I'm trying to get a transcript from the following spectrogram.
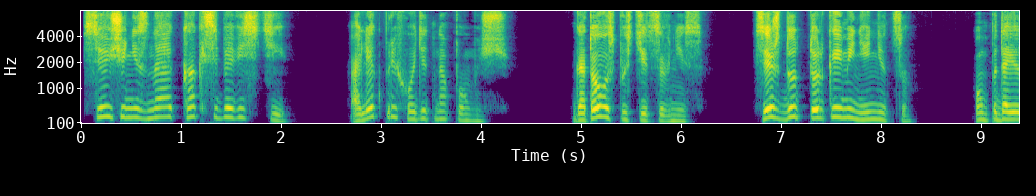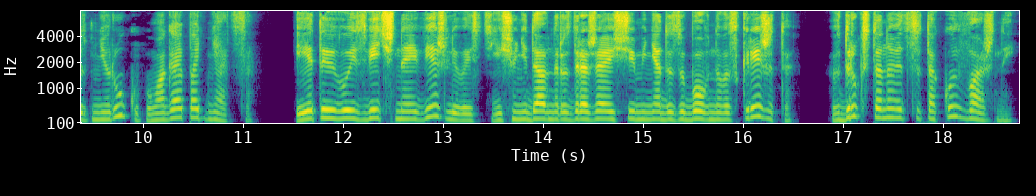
все еще не зная, как себя вести. Олег приходит на помощь. «Готова спуститься вниз? Все ждут только именинницу». Он подает мне руку, помогая подняться. И эта его извечная вежливость, еще недавно раздражающая меня до зубовного скрежета, вдруг становится такой важной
